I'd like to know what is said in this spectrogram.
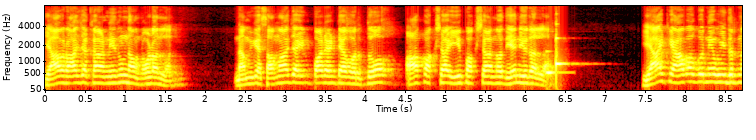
ಯಾವ ರಾಜಕಾರಣಿನೂ ನಾವು ನೋಡಲ್ಲ. ನಮಗೆ ಸಮಾಜ ಇಂಪಾರ್ಟೆಂಟೇ ಹೊರತು ಆ ಪಕ್ಷ ಈ ಪಕ್ಷ ಅನ್ನೋದು ಏನು ಇರಲ್ಲ. ಯಾಕೆ ಯಾವಾಗೂ ನೀವು ಇದನ್ನ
